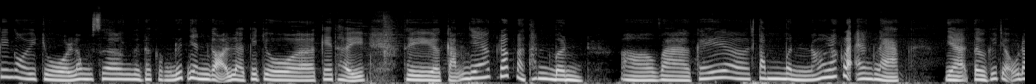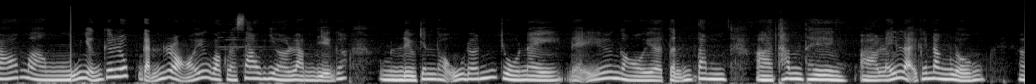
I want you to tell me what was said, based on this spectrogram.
cái ngôi chùa Long Sơn, người ta còn đích danh gọi là cái chùa Kê Thị, thì cảm giác rất là thanh bình à, và cái ờ, tâm mình nó rất là an lạc dạ từ cái chỗ đó mà những cái lúc rảnh rỗi hoặc là sau giờ làm việc á mình đều tranh thủ đến chùa này để ngồi à, tĩnh tâm à, thăm thiền à, lấy lại cái năng lượng à,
